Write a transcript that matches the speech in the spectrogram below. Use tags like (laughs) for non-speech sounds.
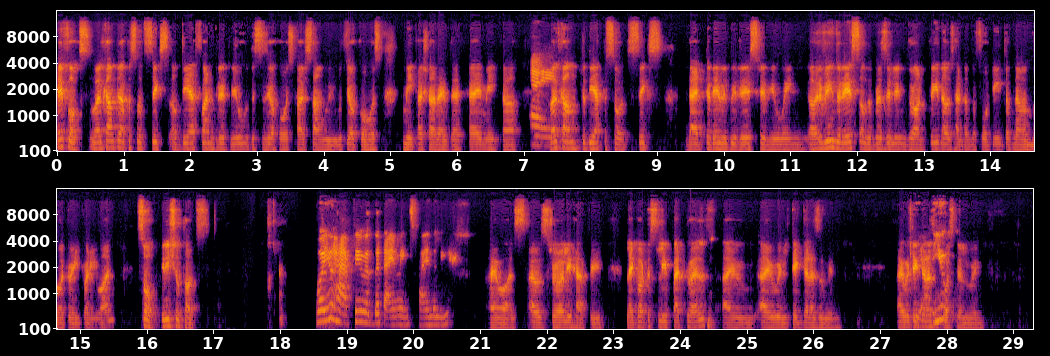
Hey folks, welcome to episode 6 of the F1 Grid View. This is your host Harsh Sangvi with your co-host Mika Shah right there. Hey Mika. Hi. Welcome to the episode 6 that today will be race reviewing uh, reviewing the race of the Brazilian Grand Prix that was held on the 14th of November 2021. So, initial thoughts. Were you happy with the timings finally? I was I was really happy. Like got to sleep at 12. I I will take that as a win. I will take Yeah, that as a you- personal win.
